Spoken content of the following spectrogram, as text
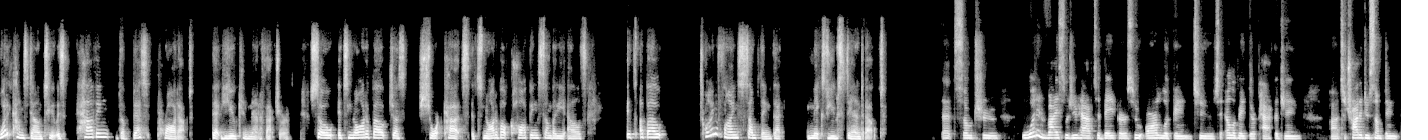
what it comes down to is having the best product that you can manufacture. So it's not about just shortcuts. It's not about copying somebody else. It's about trying to find something that makes you stand out. That's so true. What advice would you have to bakers who are looking to to elevate their packaging, uh, to try to do something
